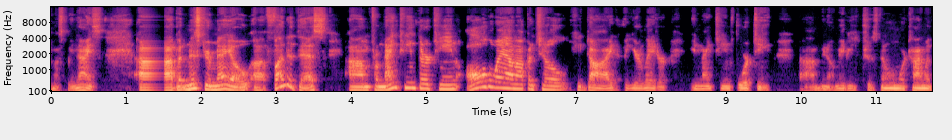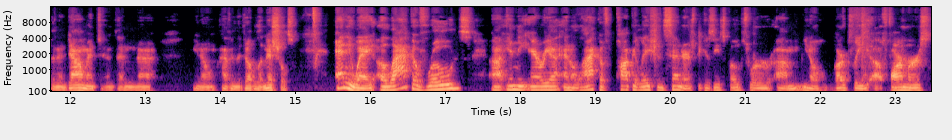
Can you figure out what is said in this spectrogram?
must be nice. Uh, but Mr. Mayo uh, funded this um, from 1913 all the way on up until he died a year later in 1914. Um, you know, maybe should spend a little more time with an endowment and then uh, you know, having the double initials. Anyway, a lack of roads uh, in the area and a lack of population centers because these folks were, um, you know, largely uh, farmers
